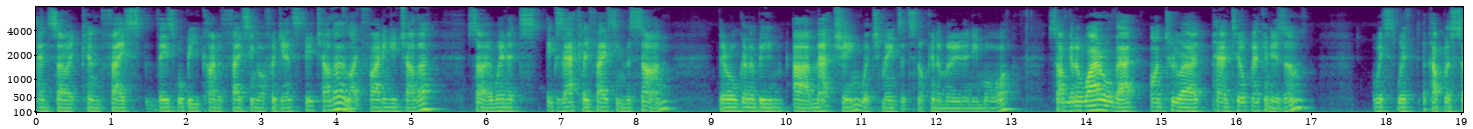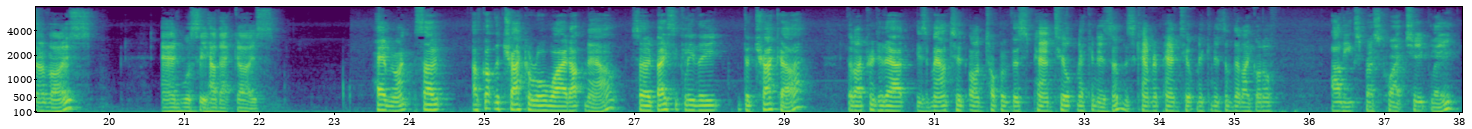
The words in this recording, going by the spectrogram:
And so it can face, these will be kind of facing off against each other, like fighting each other. So when it's exactly facing the sun, they're all going to be uh, matching, which means it's not going to move anymore. So I'm going to wire all that onto a pan tilt mechanism with, with a couple of servos and we'll see how that goes. Hey everyone, so I've got the tracker all wired up now. So basically the, the tracker that I printed out is mounted on top of this pan tilt mechanism, this camera pan tilt mechanism that I got off AliExpress quite cheaply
